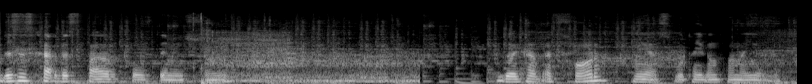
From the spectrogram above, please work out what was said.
This is hardest part of the mission. Do I have F4? Yes, but I don't wanna use it. You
